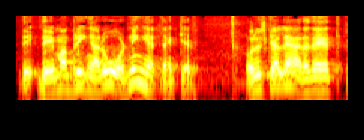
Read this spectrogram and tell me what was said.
det, det man bringar ordning helt enkelt. Och du ska lära dig ett,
